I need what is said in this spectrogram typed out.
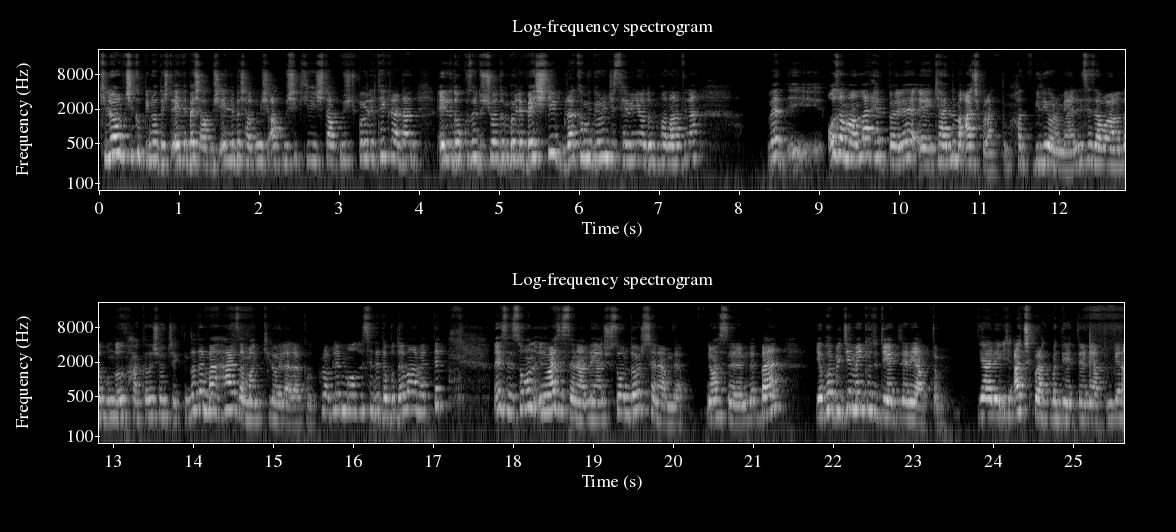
Kilom çıkıp iniyordu işte 55 60 55 60 62 işte 63 böyle tekrardan 59'a düşüyordum. Böyle beşli rakamı görünce seviniyordum falan filan. Ve e, o zamanlar hep böyle e, kendimi aç bıraktım. Biliyorum yani lise zamanında bunun hakkında çok çektim. Zaten ben her zaman kiloyla alakalı problemim oldu. Lisede de bu devam etti. Neyse son üniversite senemde yani şu son 4 senemde üniversite senemde ben yapabileceğim en kötü diyetleri yaptım. Yani aç bırakma diyetlerini yaptım. Gene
